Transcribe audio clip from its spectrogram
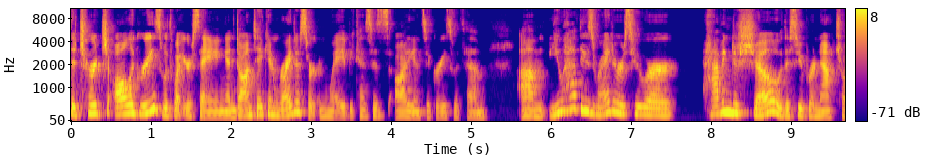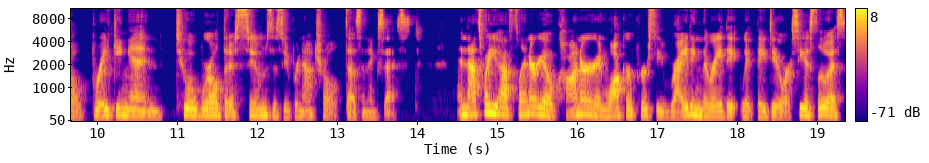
the church all agrees with what you're saying, and Dante can write a certain way because his audience agrees with him. Um, you have these writers who are having to show the supernatural breaking in to a world that assumes the supernatural doesn't exist. And that's why you have Flannery O'Connor and Walker Percy writing the way they, they do, or C.S. Lewis.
